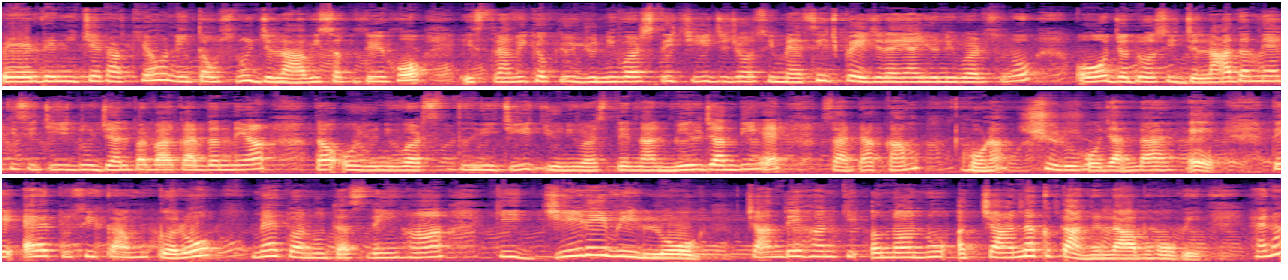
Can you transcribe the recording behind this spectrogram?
ਪੇੜ ਦੇ ਨੀਚੇ ਰੱਖਿਓ, ਨਹੀਂ ਤਾਂ ਉਸ ਨੂੰ ਜਲਾ ਵੀ ਸਕਦੇ ਹੋ। ਇਸ ਤਰ੍ਹਾਂ ਵੀ ਕਿਉਂਕਿ ਯੂਨੀਵਰਸ ਦੀ ਚੀਜ਼ ਜੋ ਅਸੀਂ ਮੈਸੇਜ ਭੇਜ ਰਹੇ ਹਾਂ ਯੂਨੀਵਰਸ ਨੂੰ, ਉਹ ਜਦੋਂ ਅਸੀਂ ਜਲਾ ਦਿੰਦੇ ਹਾਂ ਕਿਸੇ ਚੀਜ਼ ਨੂੰ, ਜਲ ਪ੍ਰਵਾਹ ਕਰ ਦਿੰਦੇ ਹਾਂ, ਤਾਂ ਉਹ ਯੂਨੀਵਰਸ ਦੀ ਚੀਜ਼ ਯੂਨੀਵਰਸ ਦੇ ਨਾਲ ਮਿਲ ਜਾਂਦੀ ਹੈ। ਸਾਡਾ ਕੰਮ ਹੋਣਾ ਸ਼ੁਰੂ ਹੋ ਜਾਂਦਾ ਹੈ। ਤੇ ਇਹ ਤੁਸੀਂ ਕੰਮ ਕਰੋ ਮੈਂ ਤੁਹਾਨੂੰ ਦੱਸ ਰਹੀ ਹਾਂ ਕਿ ਜਿਹੜੇ ਵੀ ਲੋਕ ਚਾਹੁੰਦੇ ਹਨ ਕਿ ਉਹਨਾਂ ਨੂੰ ਅਚਾਨਕ ਧਨ ਲਾਭ ਹੋਵੇ ਹੈ ਨਾ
